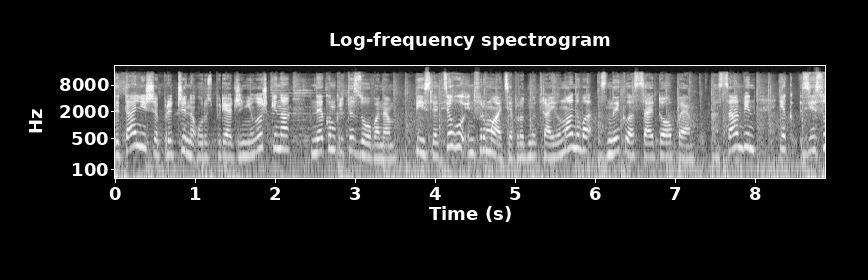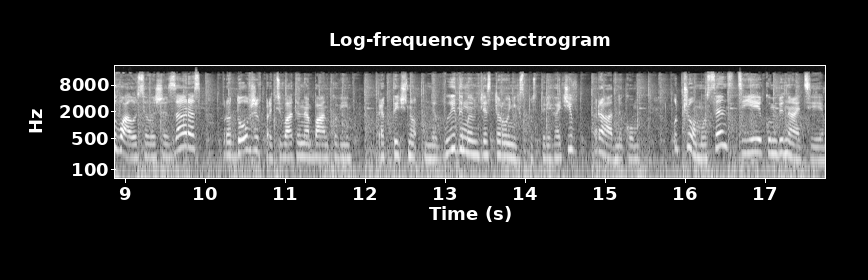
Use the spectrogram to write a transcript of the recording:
Детальніше причина у розпорядженні Ложкіна не конкретизована. Після цього інформація про Дмитра Єлманова зникла з сайту АП. А сам він, як з'ясувалося лише зараз, продовжив працювати на банковій, практично невидимим для сторонніх спостерігачів радником. У чому сенс цієї комбінації?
